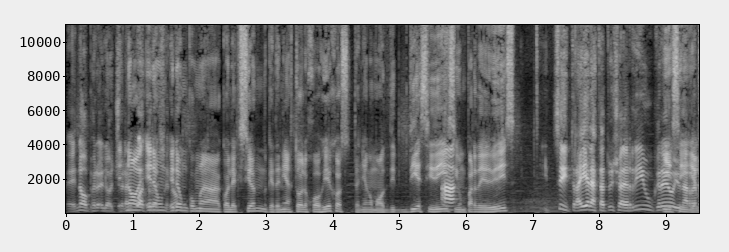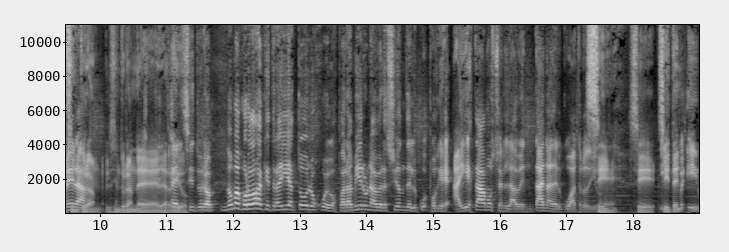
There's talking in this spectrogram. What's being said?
eh, no, pero el 8, era no, el 4. era, un, ese, ¿no? era un- como una colección que tenías todos los juegos viejos. Tenía como di- 10 CDs Ah. y un par de DVDs. Y, Sí, traía la estatuilla de Ryu, creo, y, y sí, una el remera. cinturón, el cinturón de, de Ryu. El cinturón. No me acordaba que traía todos los juegos. Para mí era una versión del... Porque ahí estábamos en la ventana del 4, digo. Sí, sí, Y, sí. ten- y-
